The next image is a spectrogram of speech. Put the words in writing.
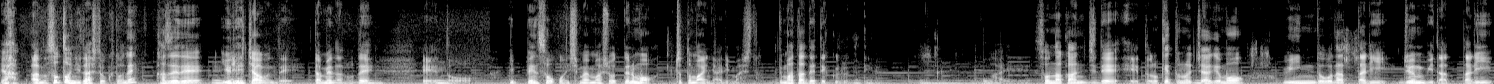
いやあの外に出しておくとね風で揺れちゃうんでダメなので、うんえっといっぺん倉庫にしまいましょうっていうのもちょっと前にありました。でまた出てくるっていう。そんな感じで、えーとロケットの打ち上げもウィンドウだったり準備だったり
